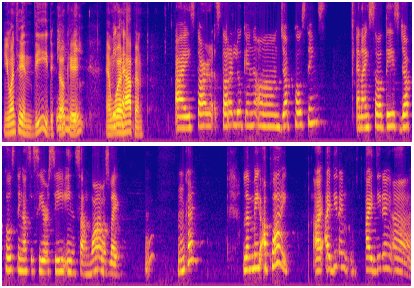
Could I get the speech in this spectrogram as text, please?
You went to Indeed. Okay. Indeed. And what happened? I started started looking on job postings, and I saw this job posting as a CRC in San Juan. I was like, "Hmm, okay, let me apply. I I didn't I didn't uh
